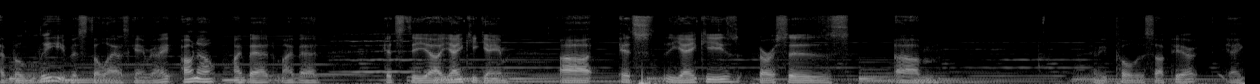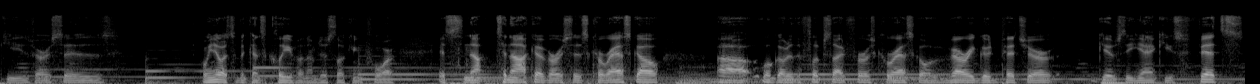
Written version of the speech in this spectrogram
I believe it's the last game, right? Oh no, my bad, my bad. It's the uh, Yankee game. Uh, it's the Yankees versus. Um, let me pull this up here. Yankees versus we know it's against Cleveland. I'm just looking for. It's not Tanaka versus Carrasco. Uh, we'll go to the flip side first. Carrasco, a very good pitcher, gives the Yankees fits.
